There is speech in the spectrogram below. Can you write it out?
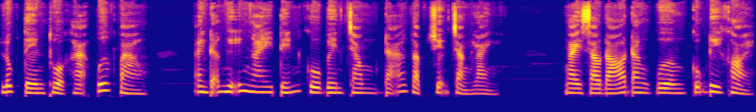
Lúc tên thuộc hạ bước vào, anh đã nghĩ ngay đến cô bên trong đã gặp chuyện chẳng lành. Ngay sau đó Đăng Vương cũng đi khỏi,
